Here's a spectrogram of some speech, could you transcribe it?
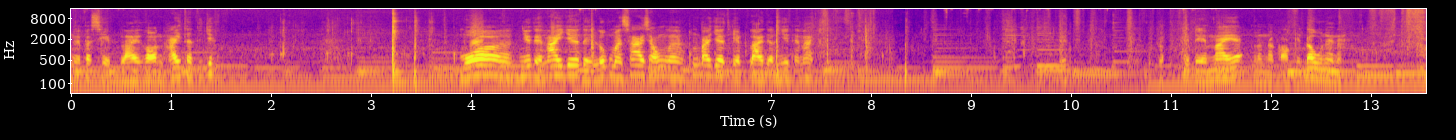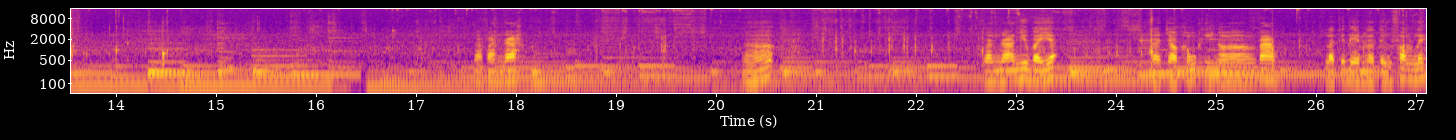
Người ta xếp lại gọn hay thật chứ. Mua như thế này chứ để lúc mà sai xong là không bao giờ thiệp lại được như thế này. Cái đệm này á, là nó có cái đầu này này là vặn ra. Đó vặn ra như vậy á là cho không khí nó vào là cái đệm nó tự phong lên.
